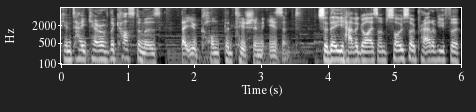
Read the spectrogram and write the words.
can take care of the customers that your competition isn't. So there you have it guys, I'm so so proud of you for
